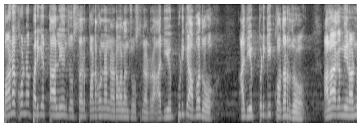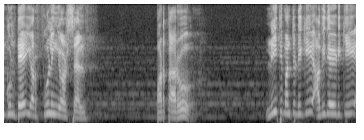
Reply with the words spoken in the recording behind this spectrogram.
పడకుండా పరిగెత్తాలి అని చూస్తారు పడకుండా నడవాలని చూస్తున్నారు. అది ఎప్పటికీ అవ్వదో అది ఎప్పటికీ కుదరదో. అలాగ మీరు అనుకుంటే యు ఆర్ ఫూలింగ్ యువర్ సెల్ఫ్ పడతారు. నీతిమంతుడికి అవిధేయుడికి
